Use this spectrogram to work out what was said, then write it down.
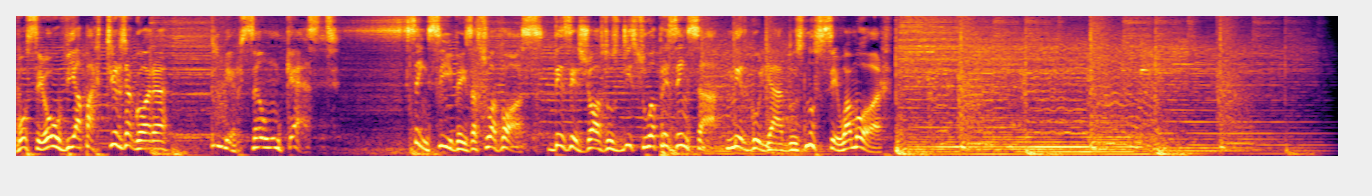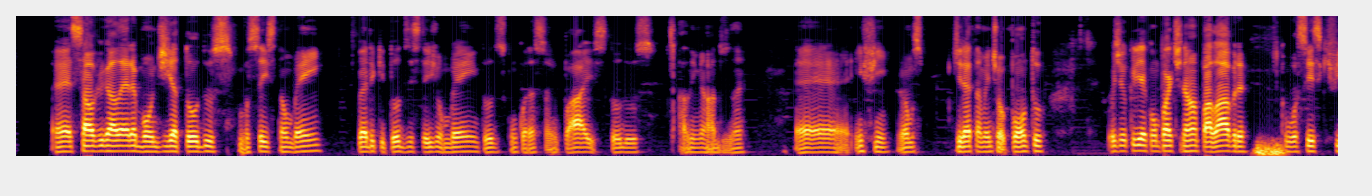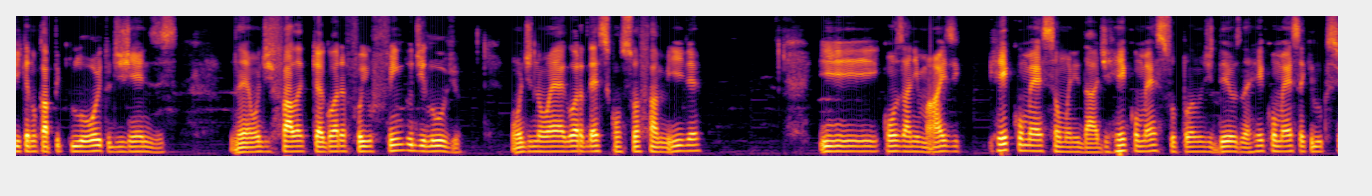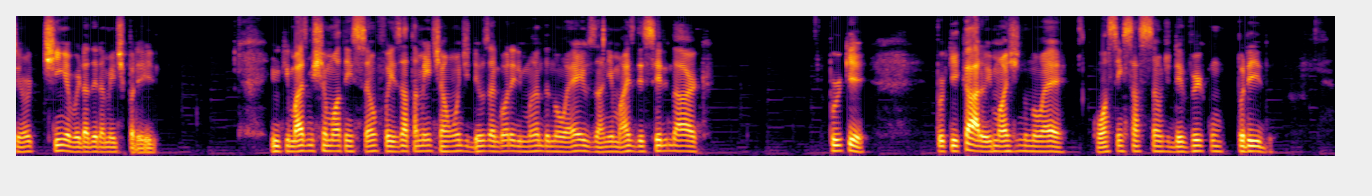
Você ouve a partir de agora Imersão Cast. Sensíveis à sua voz, desejosos de sua presença, mergulhados no seu amor. É, salve galera, bom dia a todos. Vocês estão bem? Espero que todos estejam bem, todos com coração em paz, todos alinhados, né? É, enfim, vamos diretamente ao ponto. Hoje eu queria compartilhar uma palavra com vocês que fica no capítulo 8 de Gênesis, né, onde fala que agora foi o fim do dilúvio, onde Noé agora desce com sua família e com os animais e recomeça a humanidade, recomeça o plano de Deus, né? Recomeça aquilo que o Senhor tinha verdadeiramente para ele. E o que mais me chamou a atenção foi exatamente aonde Deus agora ele manda Noé e os animais descerem da arca. Por quê? Porque, cara, eu imagino Noé com a sensação de dever cumprido,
